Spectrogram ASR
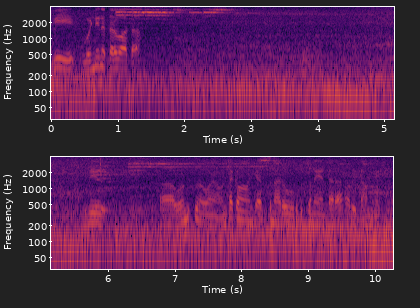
ఇవి వండిన తర్వాత ఇవి ఆ, వండుతున్న వంటకం చేస్తున్నారు ఉడుకుతున్నాయి అంటారా అవి combination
